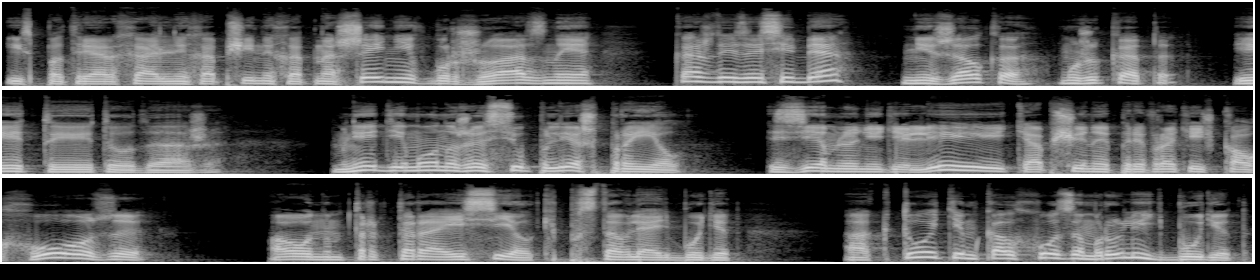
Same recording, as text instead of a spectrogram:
из патриархальных общинных отношений в буржуазные. Каждый за себя? Не жалко мужика-то? И ты туда же. Мне Димон уже всю плешь проел. Землю не делить, общины превратить в колхозы а он им трактора и селки поставлять будет. А кто этим колхозом рулить будет?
